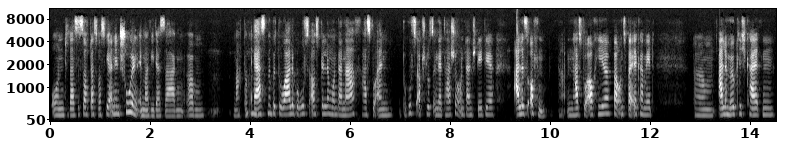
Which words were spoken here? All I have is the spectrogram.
Und das ist auch das, was wir an den Schulen immer wieder sagen. Ähm, mach doch erst eine duale Berufsausbildung und danach hast du einen Berufsabschluss in der Tasche und dann steht dir alles offen. Dann hast du auch hier bei uns bei LKMed ähm, alle Möglichkeiten,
